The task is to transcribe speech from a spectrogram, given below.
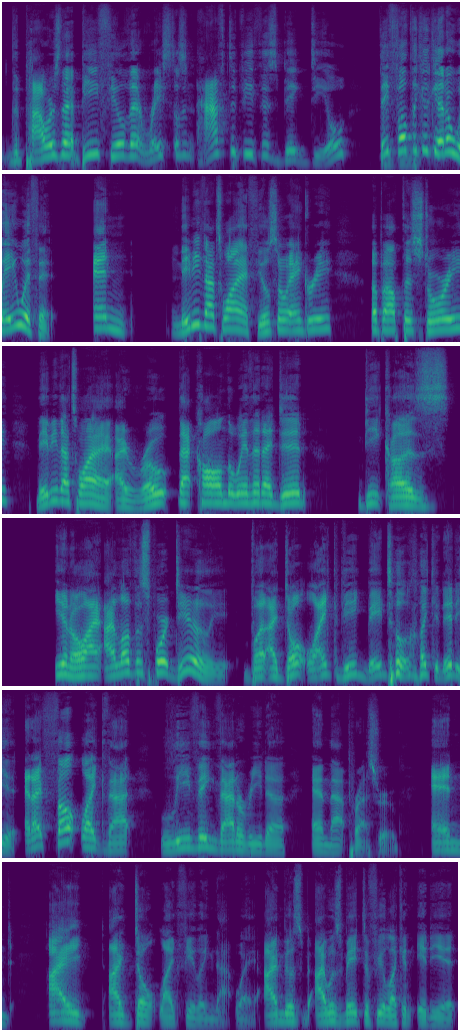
the powers that be feel that race doesn't have to be this big deal. They felt they could get away with it. And maybe that's why I feel so angry about this story. Maybe that's why I, wrote that column the way that I did, because, you know, I, I love the sport dearly, but I don't like being made to look like an idiot. And I felt like that leaving that arena and that press room. And I I don't like feeling that way. I was I was made to feel like an idiot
